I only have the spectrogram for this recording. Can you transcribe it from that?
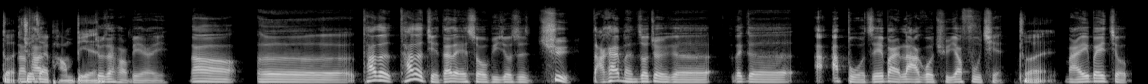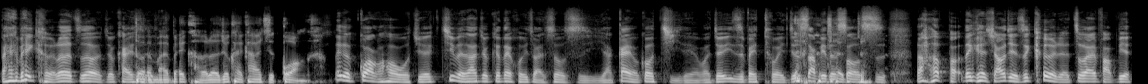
对，就在旁边，就在旁边而已。那呃，它的它的简单的 SOP 就是去打开门之后就有一个那个。阿阿伯直接把你拉过去，要付钱。对，买一杯酒，买一杯可乐之后，你就开始。对，买杯可乐就可以开始逛了。那个逛哈，我觉得基本上就跟那回转寿司一样，盖有够挤的，我就一直被推，就是上面的 寿司。然后那个小姐是客人，坐在旁边，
